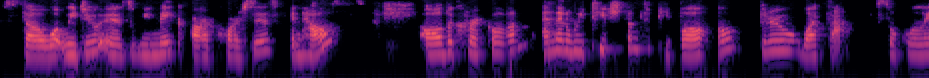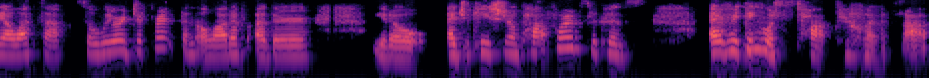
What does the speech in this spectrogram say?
So what we do is we make our courses in-house, all the curriculum, and then we teach them to people through WhatsApp. So Kuliah WhatsApp. So we were different than a lot of other, you know, educational platforms because everything was taught through WhatsApp.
